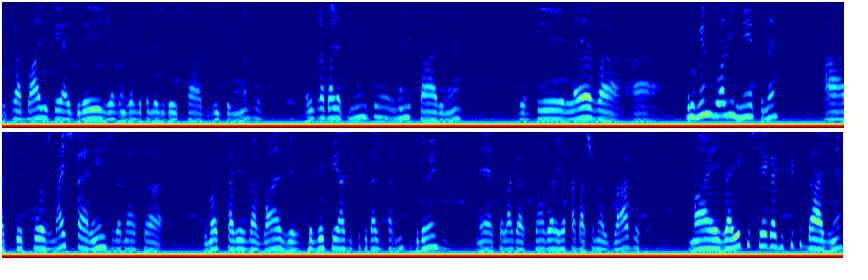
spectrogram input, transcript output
o trabalho que a Igreja Evangélica Assembleia de Deus está desempenhando é um trabalho assim muito humanitário, né? Porque leva a, pelo menos o alimento, né? Às pessoas mais carentes da nossa, do nosso careiro da várzea. Você vê que a dificuldade está muito grande, né? Essa alagação agora já está baixando as águas, mas aí que chega a dificuldade, né?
